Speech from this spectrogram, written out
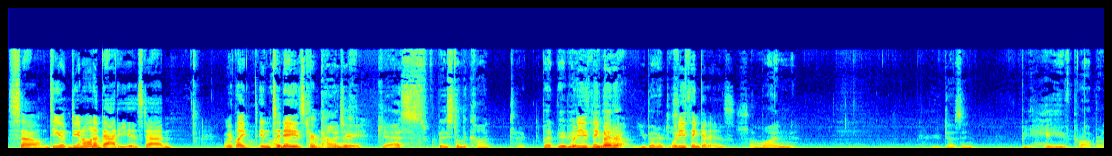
So, do you do you know what a baddie is, Dad? With like Um, in today's can terminology. Kind of guess based on the context, but maybe What do you think You better. You better just. what do you think it is? Someone who doesn't behave properly.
